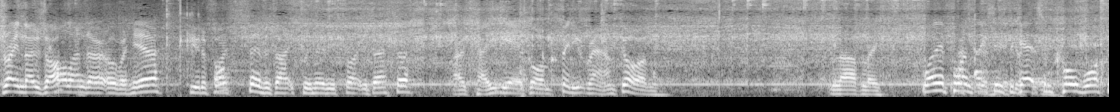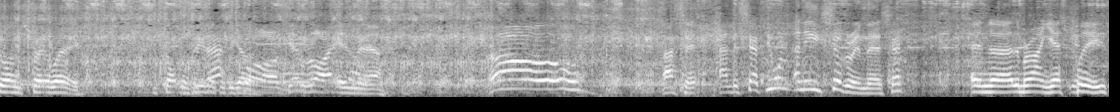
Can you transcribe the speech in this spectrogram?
Drain those off. colander over here. Beautiful. Our sieve is actually maybe slightly better. Okay. Yeah. Go on. Spin it round. Go on. Lovely. One of the important things is to get some cold water on straight away. To stop them See that? together. Oh, get right in there. Oh. That's it. And the chef, do you want any sugar in there, chef? In uh, the meringue, yes, please.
